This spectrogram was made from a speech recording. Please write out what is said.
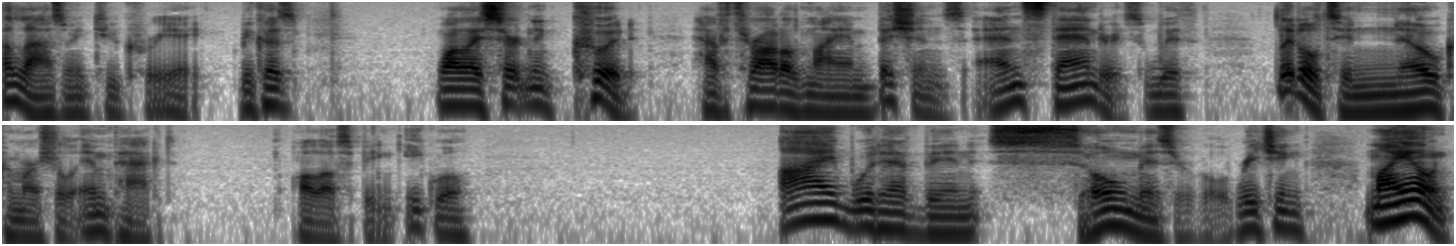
allows me to create. Because while I certainly could have throttled my ambitions and standards with little to no commercial impact, all else being equal, I would have been so miserable reaching my own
